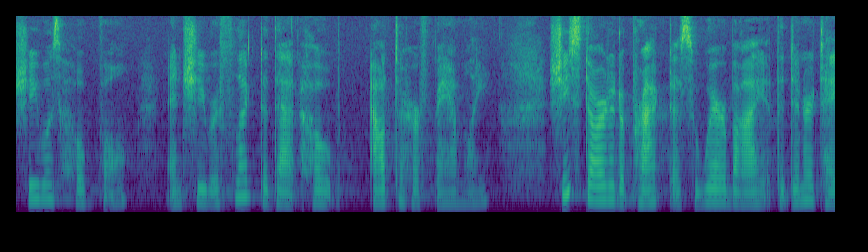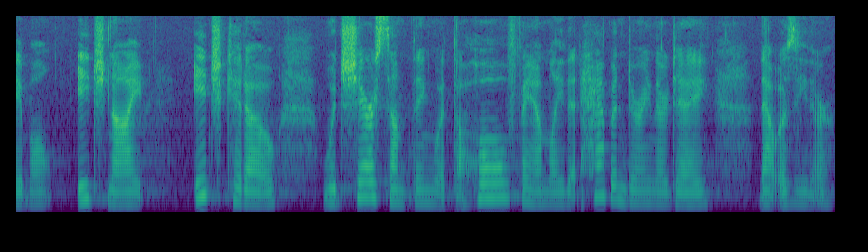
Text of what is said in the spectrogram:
She was hopeful, and she reflected that hope out to her family. She started a practice whereby at the dinner table each night, each kiddo would share something with the whole family that happened during their day that was either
